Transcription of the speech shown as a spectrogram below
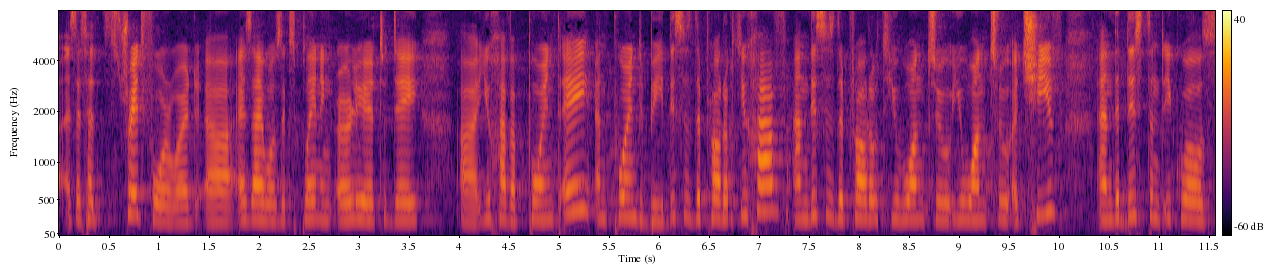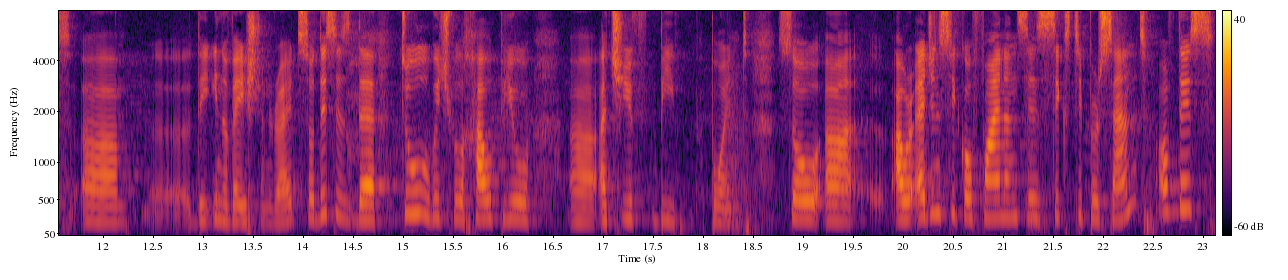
as I said, straightforward. Uh, as I was explaining earlier today, uh, you have a point A and point B. This is the product you have, and this is the product you want to you want to achieve, and the distance equals uh, uh the innovation, right? So this is the tool which will help you uh, achieve B point. So uh, our agency co-finances 60% of this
